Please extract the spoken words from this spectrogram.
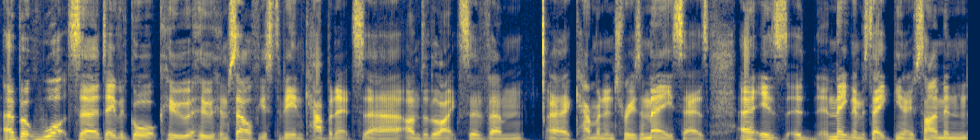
Uh, but what uh, David Gauke, who, who himself used to be in cabinet uh, under the likes of um, uh, Cameron and Theresa May says uh, is uh, make no mistake, you know Simon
